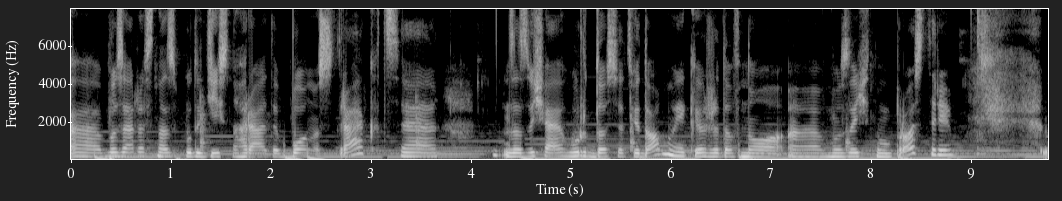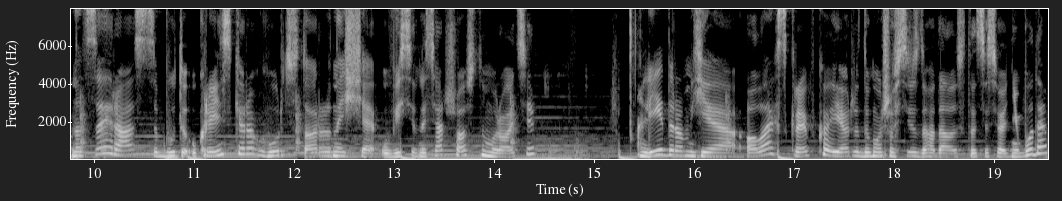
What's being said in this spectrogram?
е, бо зараз нас буде дійсно грати бонус-трек. Це зазвичай гурт досить відомий, який вже давно е, в музичному просторі. На цей раз це буде український рок-гурт, створений ще у 86-му році. Лідером є Олег Скрипко, я вже думаю, що всі здогадалися, хто це сьогодні буде.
